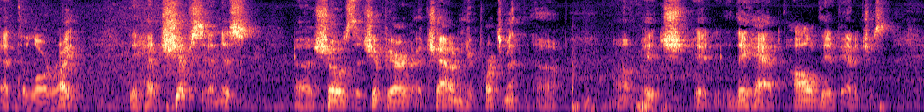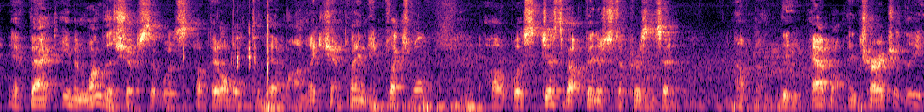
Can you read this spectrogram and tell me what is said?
at the lower right. They had ships, and this uh, shows the shipyard at Chatham near Portsmouth. Uh, um, it, it, they had all of the advantages. In fact, even one of the ships that was available to them on Lake Champlain, the Flexible, uh, was just about finished. The person said, uh, the admiral in charge of the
